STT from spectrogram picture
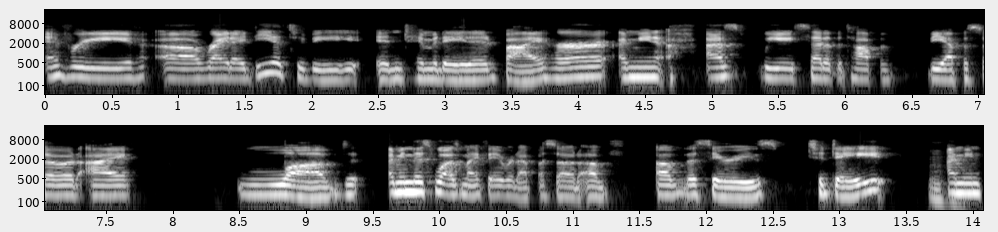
every uh, right idea to be intimidated by her. I mean, as we said at the top of the episode, I loved. I mean, this was my favorite episode of of the series to date. Mm-hmm. I mean,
